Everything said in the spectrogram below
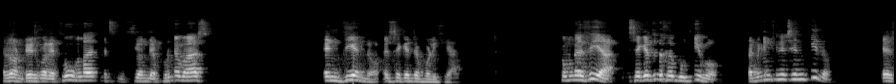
perdón, riesgo de fuga, destrucción de pruebas. Entiendo el secreto policial. Como decía, el secreto ejecutivo también tiene sentido. El,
